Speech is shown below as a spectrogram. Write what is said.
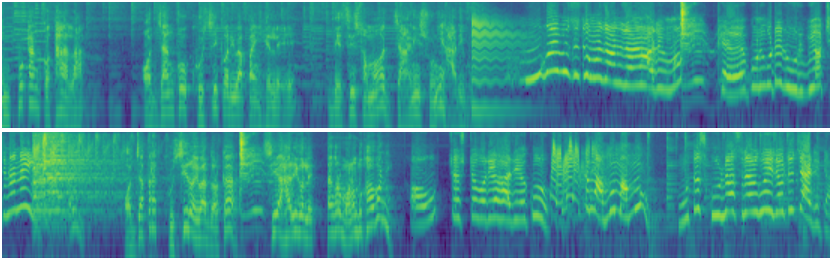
ଇମ୍ପୋର୍ଟାଣ୍ଟ କଥା ହେଲା ଅଜାଙ୍କୁ ଖୁସି କରିବା ପାଇଁ ହେଲେ ବେଶୀ ସମୟ ଜାଣି ଶୁଣି ହାରିବୁ ପୁଣି ଗୋଟେ ରୁଲ୍ ବି ଅଛି ନା ନାଇଁ ଅଜା ପୁରା ଖୁସି ରହିବା ଦରକାର ସିଏ ହାରିଗଲେ ତାଙ୍କର ମନ ଦୁଃଖ ହବନି ହଉ ଚେଷ୍ଟା କରିବା ହାରିବାକୁ ମାମୁ ମାମୁ ମୁଁ ତ ସ୍କୁଲରୁ ଆସିଲା ବେଳକୁ ହେଇଯାଉଛି ଚାରିଟା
